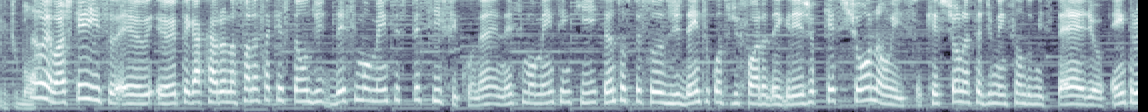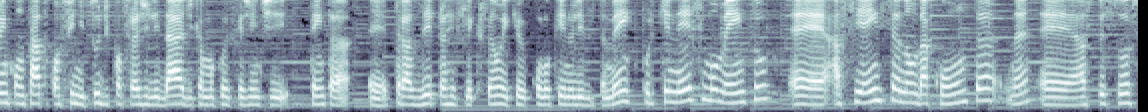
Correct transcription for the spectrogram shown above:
muito bom. Não, eu acho que é isso. Eu, eu ia pegar carona só nessa questão de, desse momento específico, né? Nesse momento em que tanto as pessoas de dentro quanto de fora da igreja questionam isso, questionam essa dimensão do mistério, entram em contato com a finitude, com a fragilidade, que é uma coisa que a gente tenta é, trazer para reflexão e que eu coloquei no livro também, porque nesse momento é, a ciência não dá conta, né? É, as pessoas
